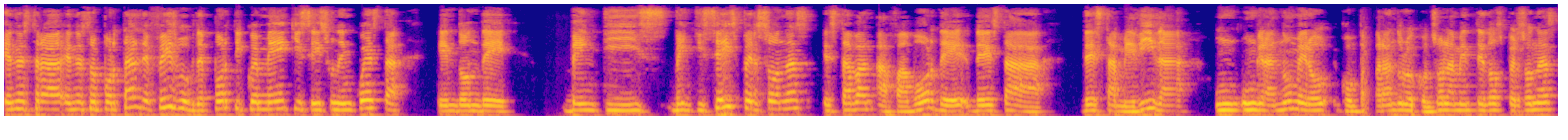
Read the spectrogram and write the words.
en, nuestra, en nuestro portal de Facebook de Pórtico MX se hizo una encuesta en donde 26 personas estaban a favor de, de, esta, de esta medida, un, un, gran número comparándolo con solamente dos personas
